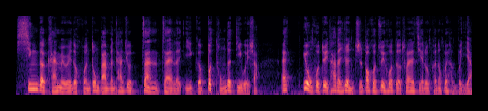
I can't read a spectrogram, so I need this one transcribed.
新的凯美瑞的混动版本它就站在了一个不同的地位上，哎，用户对它的认知，包括最后得出来的结论可能会很不一样。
